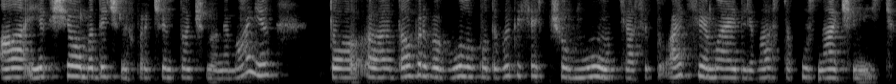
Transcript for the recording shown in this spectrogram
А якщо медичних причин точно немає, то е, добре би було подивитися, чому ця ситуація має для вас таку значимість,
